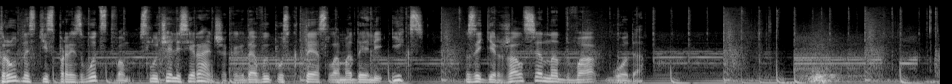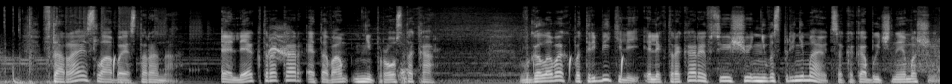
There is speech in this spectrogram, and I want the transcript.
Трудности с производством случались и раньше, когда выпуск Tesla модели X задержался на два года. Вторая слабая сторона. Электрокар – это вам не просто кар. В головах потребителей электрокары все еще не воспринимаются как обычные машины,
